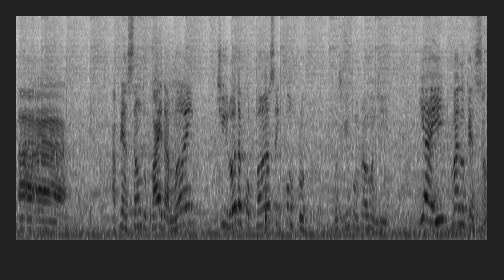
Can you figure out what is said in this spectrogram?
a, a, a pensão do pai e da mãe, tirou da poupança e comprou. Conseguiu comprar o Rondinha. E aí, manutenção.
